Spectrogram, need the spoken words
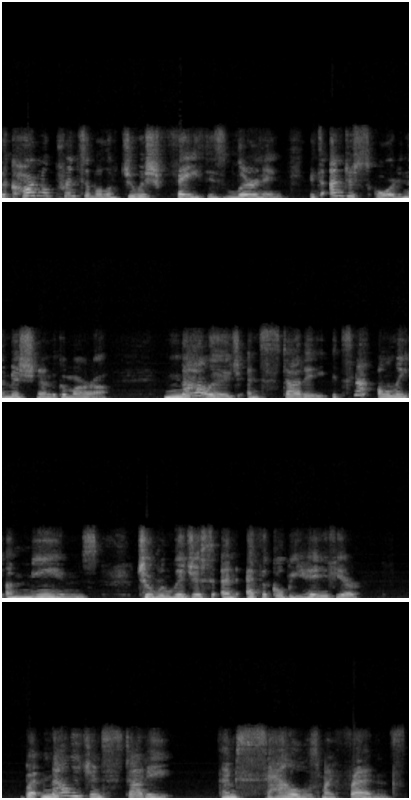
The cardinal principle of Jewish faith is learning. It's underscored in the Mishnah and the Gemara knowledge and study, it's not only a means to religious and ethical behavior, but knowledge and study themselves, my friends,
